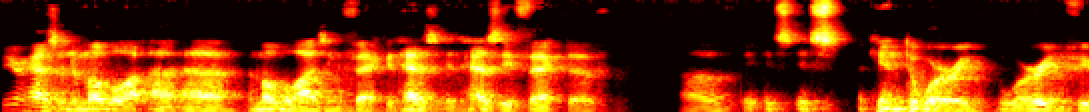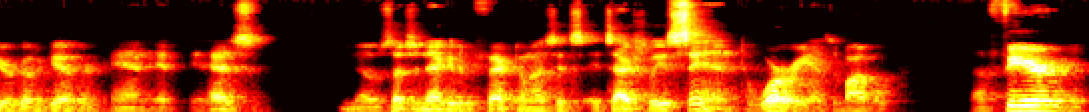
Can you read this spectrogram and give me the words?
Fear has an immobile, uh, uh, immobilizing effect. It has it has the effect of of it's it's akin to worry. Worry and fear go together, and it, it has you know such a negative effect on us. It's it's actually a sin to worry, as the Bible. Uh, fear,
